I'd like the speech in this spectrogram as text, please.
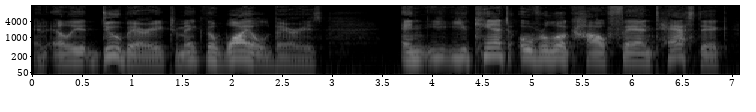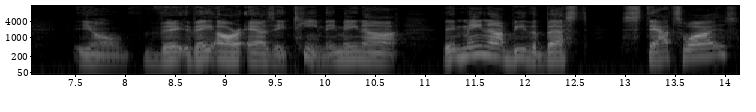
and Elliot Dewberry to make the Wild Berries. And you can't overlook how fantastic you know they they are as a team. They may not they may not be the best stats wise,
